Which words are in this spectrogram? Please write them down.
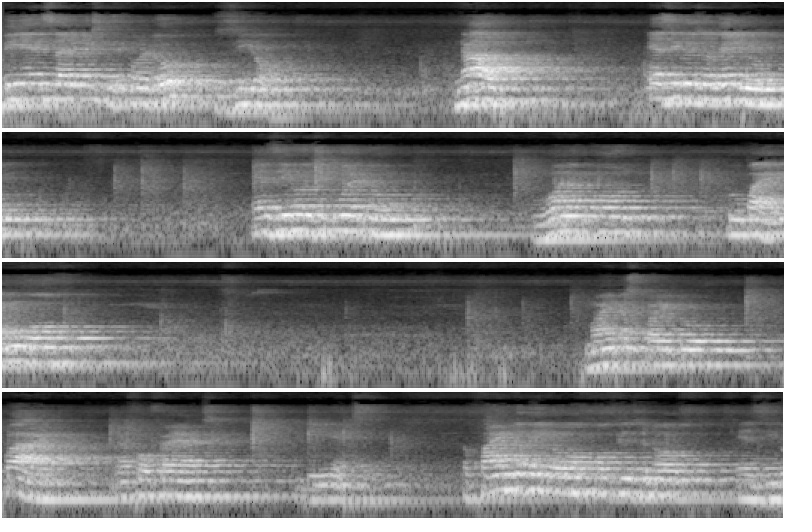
bn sin x is equal to 0. Now, a0 is a value. a0 is equal to 1 upon 2 pi. Remove of minus pi to pi f of x dx. So find the value of coefficient of a0.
